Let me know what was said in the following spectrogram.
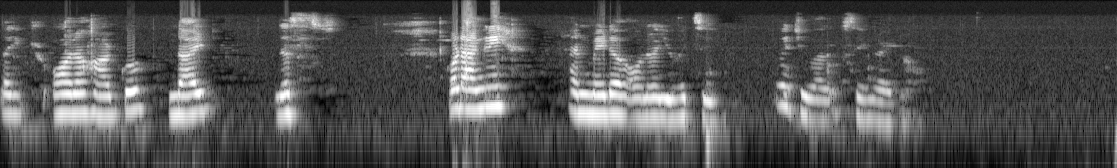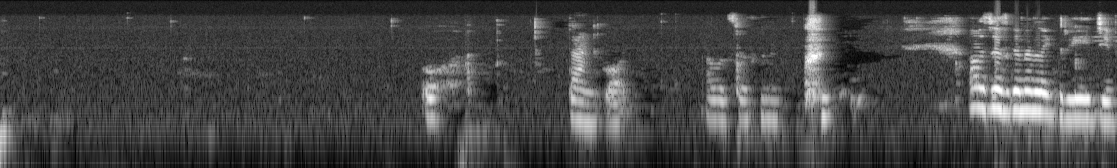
like on a hardcore, died, just got angry and made a honor UHC, which you are seeing right now. Oh, thank God. I was just gonna. I was just gonna like rage if.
